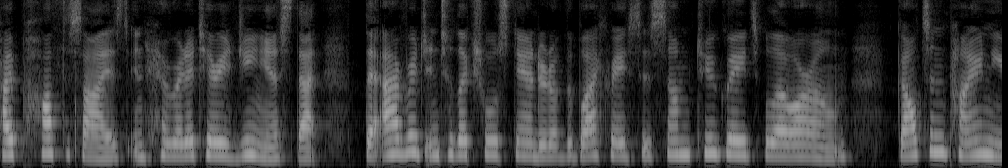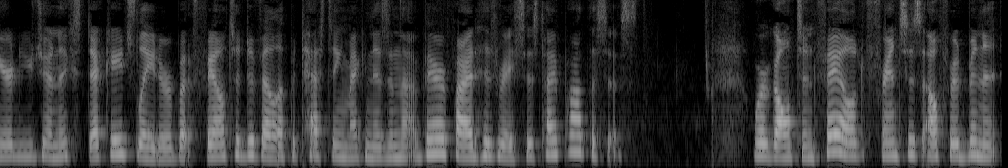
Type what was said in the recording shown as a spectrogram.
hypothesized in Hereditary Genius that the average intellectual standard of the black race is some two grades below our own. Galton pioneered eugenics decades later, but failed to develop a testing mechanism that verified his racist hypothesis. Where Galton failed, Francis Alfred Binet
